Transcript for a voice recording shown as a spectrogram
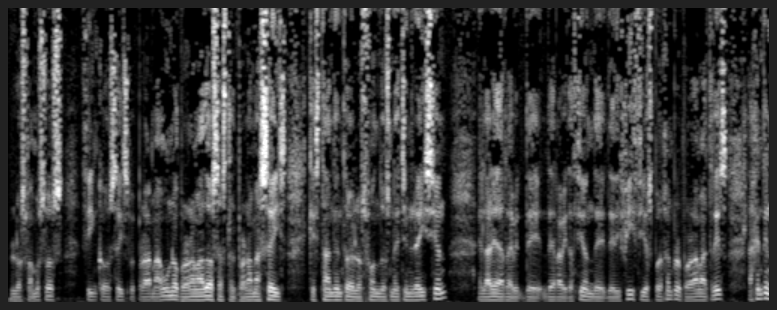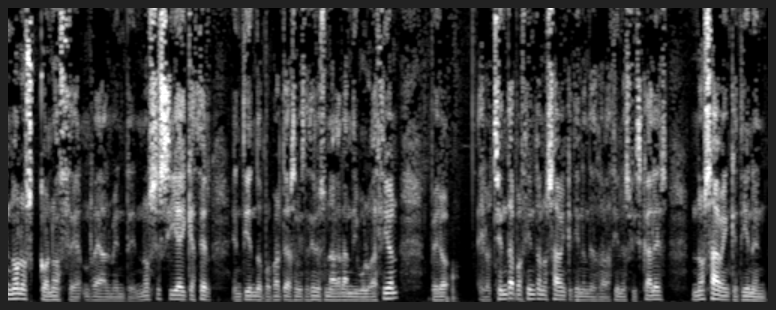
los famosos 5 o 6, programa 1, programa 2 hasta el programa 6 que están dentro de los fondos Next Generation, el área de, rehabilitación de, de, edificios, por ejemplo, el programa 3, la gente no los conoce realmente. No sé si hay que hacer, entiendo, por parte de las administraciones una gran divulgación, pero el 80% no saben que tienen desgrabaciones fiscales, no saben que tienen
